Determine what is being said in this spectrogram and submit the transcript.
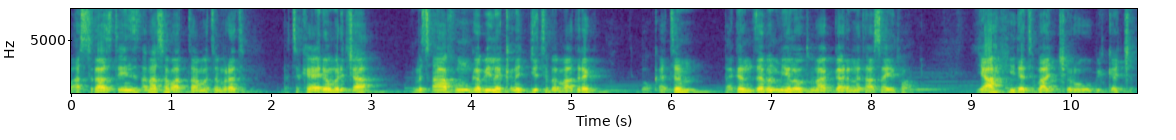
በ1997 ዓ ም በተካሄደው ምርጫ የመጽሐፉን ገቢ ለቅንጅት በማድረግ በእውቀትም በገንዘብም የለውጡን አጋርነት አሳይቷል። ያ ሂደት ባጭሩ ቢቀጭም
